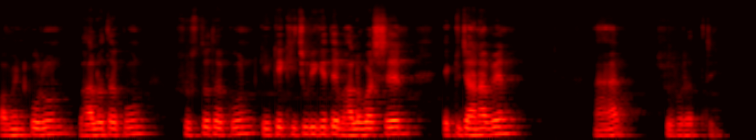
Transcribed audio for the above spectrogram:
কমেন্ট করুন, ভালো থাকুন, সুস্থ থাকুন, কে কে খিচুড়ি খেতে ভালোবাসেন একটু জানাবেন। আর শুভরাত্রি।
